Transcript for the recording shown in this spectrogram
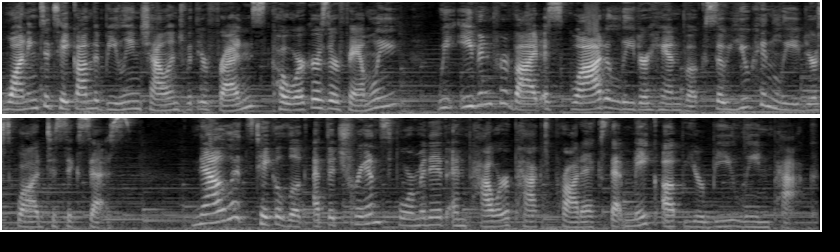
Wanting to take on the Be Lean Challenge with your friends, coworkers, or family? We even provide a squad leader handbook so you can lead your squad to success. Now let's take a look at the transformative and power packed products that make up your Be Lean pack.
